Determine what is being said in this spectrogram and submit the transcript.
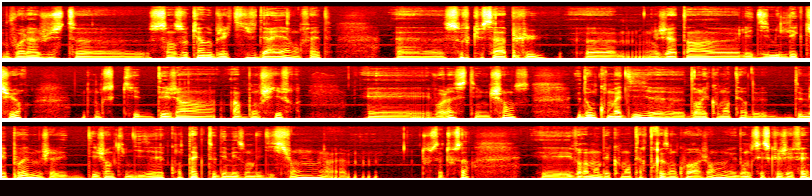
voilà, juste euh, sans aucun objectif derrière en fait. Euh, sauf que ça a plu. J'ai atteint les 10 000 lectures, donc ce qui est déjà un, bon chiffre. Et voilà, c'était une chance. Donc on m'a dit dans les commentaires de, mes poèmes, j'avais des gens qui me disaient contacte des maisons d'édition, tout ça, tout ça. Et, vraiment des commentaires très encourageants. Et donc c'est ce que j'ai fait.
